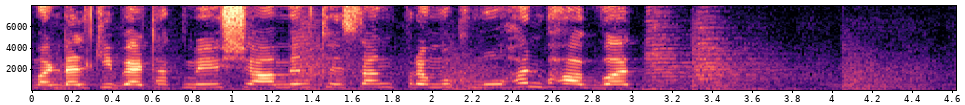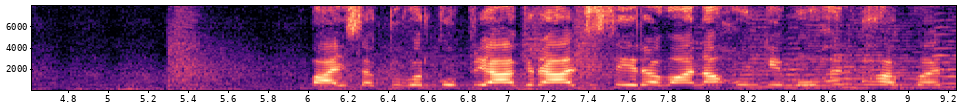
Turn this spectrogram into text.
मंडल की बैठक में शामिल थे संघ प्रमुख मोहन भागवत। 22 अक्टूबर को प्रयागराज से रवाना होंगे मोहन भागवत।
